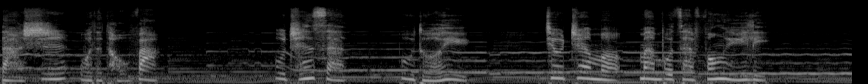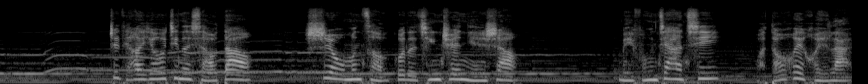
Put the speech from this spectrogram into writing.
打湿我的头发。不撑伞，不躲雨，就这么漫步在风雨里。这条幽静的小道，是我们走过的青春年少。每逢假期，我都会回来。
